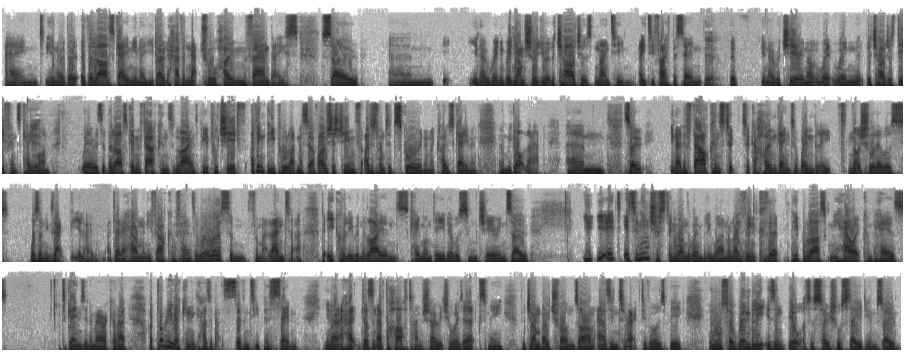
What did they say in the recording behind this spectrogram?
And you know, the the last game, you know, you don't have a natural home fan base, so um, you know, when, when, I'm sure you're at the Chargers, 90, 85% yeah. of, you know, were cheering when the Chargers defense came yeah. on. Whereas at the last game of Falcons and Lions, people cheered. I think people like myself, I was just cheering. For, I just wanted scoring in a close game, and, and we got that. Um, so, you know, the Falcons took took a home game to Wembley. Not sure there was wasn't exact. You know, I don't know how many Falcon fans there were. There were some from Atlanta, but equally when the Lions came on D, there was some cheering. So. You, it's it's an interesting one, the Wembley one, and I think that people ask me how it compares to games in America, and I, I probably reckon it has about seventy percent. You know, it, ha- doesn't have the halftime show, which always irks me. The jumbotrons aren't as interactive or as big, and also Wembley isn't built as a social stadium. So,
